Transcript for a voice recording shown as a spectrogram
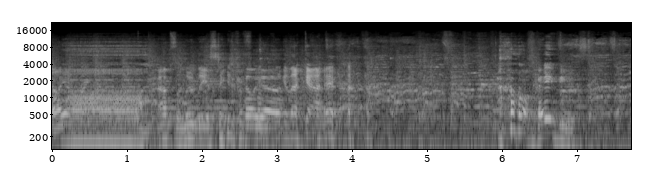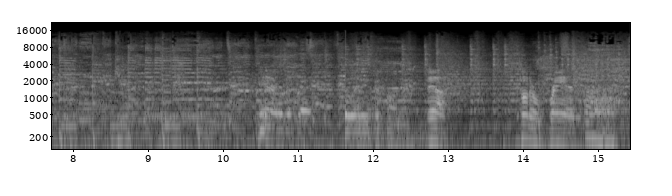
Oh yeah. Absolutely a stage performance. yeah. Look at that guy. Oh baby. Yeah, I love that guy. The waiting for Connor. Yeah. Connor ran. Oh.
